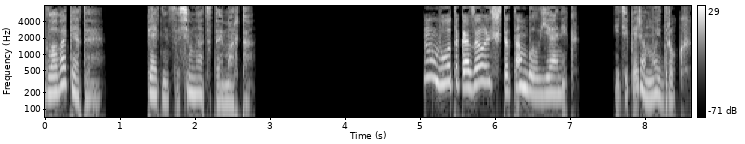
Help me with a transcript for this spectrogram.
Глава пятая. Пятница, 17 марта. Ну вот, оказалось, что там был Яник. И теперь он мой друг.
